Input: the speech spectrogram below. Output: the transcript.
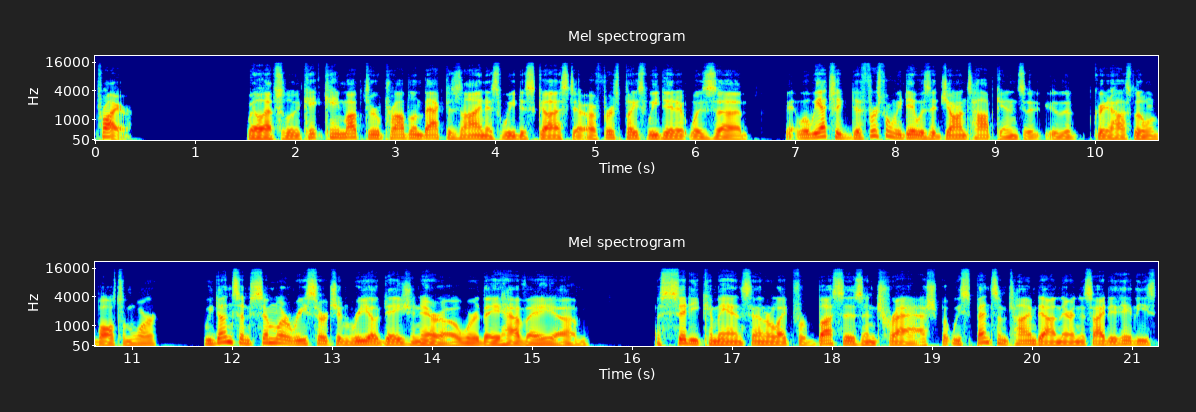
prior. Well, absolutely. It came up through problem back design, as we discussed. Our first place we did it was, uh, well, we actually, the first one we did was at Johns Hopkins, uh, the great hospital in Baltimore. We've done some similar research in Rio de Janeiro, where they have a, um, a city command center like for buses and trash. But we spent some time down there and decided, hey, these,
